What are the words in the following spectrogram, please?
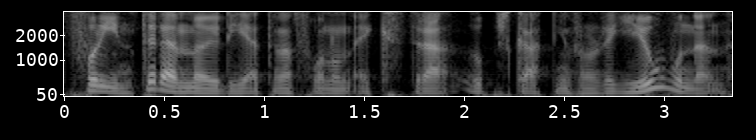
får inte den möjligheten att få någon extra uppskattning från regionen.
